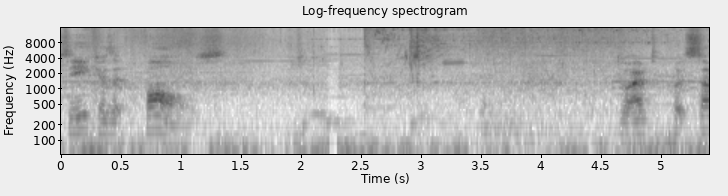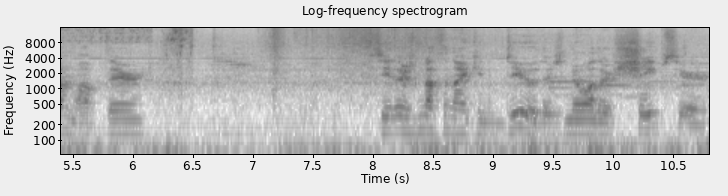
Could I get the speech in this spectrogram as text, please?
See, because it falls. Do I have to put some up there? See, there's nothing I can do. There's no other shapes here.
